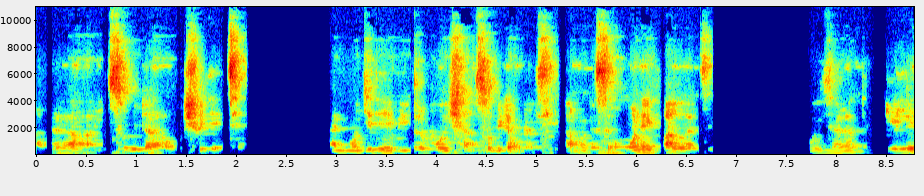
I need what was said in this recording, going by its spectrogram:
আপনারা এই ছবিটা অবশ্যই দেখছেন। আমি মসজিদের ভিতরে বইসা ছবিটা উঠাইছি আমার কাছে অনেক ভালো লাগছে। ওই জায়গাতে গেলে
